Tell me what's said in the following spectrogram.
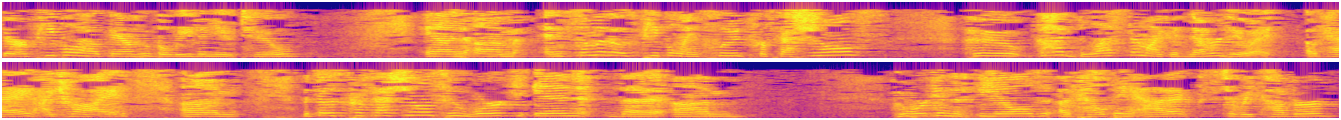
there are people out there who believe in you too. And, um, and some of those people include professionals who, God bless them, I could never do it. Okay, I tried. Um, but those professionals who work in the, um, who work in the field of helping addicts to recover,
